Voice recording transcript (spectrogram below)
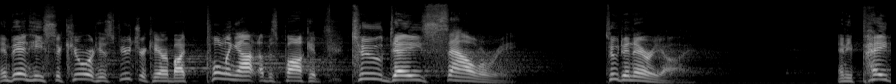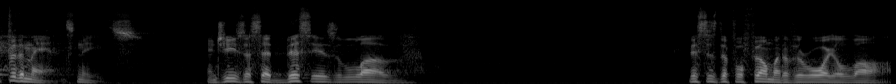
And then he secured his future care by pulling out of his pocket two days' salary, two denarii. And he paid for the man's needs. And Jesus said, This is love. This is the fulfillment of the royal law.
